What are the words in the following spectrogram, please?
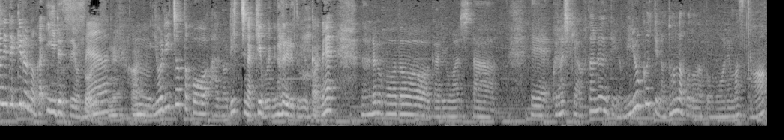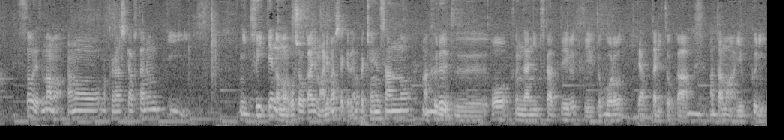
緒にできるのがいいですよね。そうですね、はい。うん、よりちょっとこうあのリッチな気分になれるというかね、なるほど。わかりました。で倉敷アフタヌーンティーの魅力っていうのはどんなことだと思われますか？そうです。まあまああの、まあ、クラシカアフタヌーンティーについてのまあご紹介でもありましたけどやっぱり県産のまあフルーツをふんだんに使っているっていうところであったりとかあとはまあゆっくり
